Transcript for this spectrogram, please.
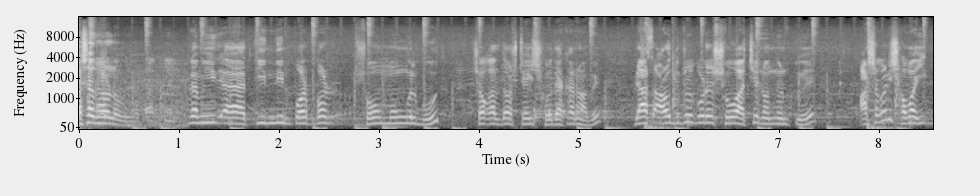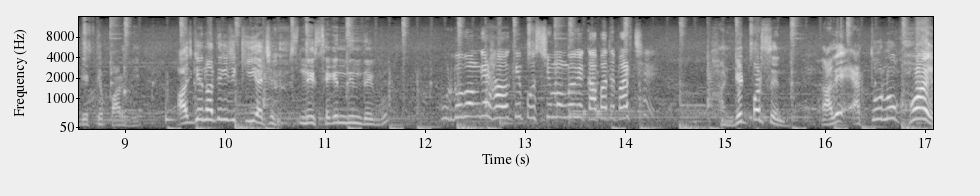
অসাধারণ অভিনেতা। আহ, তিন দিন পর পর সোম মঙ্গল বুধ সকাল দশটায় শো দেখানো হবে। প্লাস আরও দুটো করে শো আছে নন্দন টুয়ে আশা করি সবাই দেখতে পারবে। আজকে না দেখেছি কী আছে নেক্সট সেকেন্ড দিন দেখব। পূর্ববঙ্গের হাওয়া কি পশ্চিমবঙ্গকে কাঁপাতে পারছে? হান্ড্রেড পার্সেন্ট তাহলে এত লোক হয়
